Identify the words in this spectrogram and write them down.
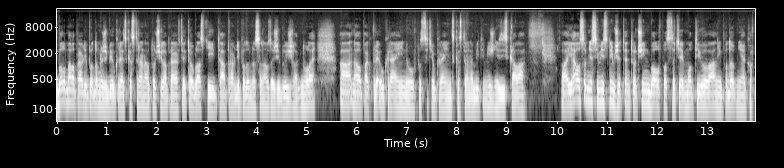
bolo malo pravdepodobné, že by ukrajinská strana otočila práve v tejto oblasti. Tá pravdepodobnosť sa naozaj že blížila k nule a naopak pre Ukrajinu v podstate ukrajinská strana by tým nič nezískala. A ja osobne si myslím, že tento čin bol v podstate motivovaný podobne ako v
